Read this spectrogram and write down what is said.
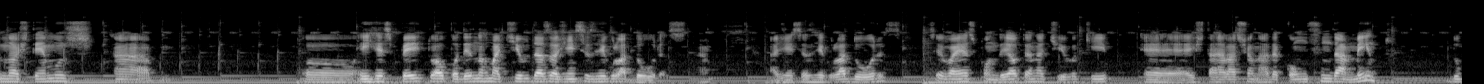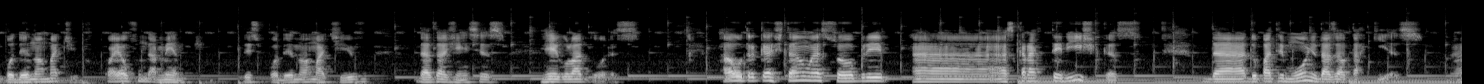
nós temos a em respeito ao poder normativo das agências reguladoras. Né? Agências reguladoras, você vai responder a alternativa que é, está relacionada com o fundamento do poder normativo. Qual é o fundamento desse poder normativo das agências reguladoras? A outra questão é sobre ah, as características da, do patrimônio das autarquias. Né?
